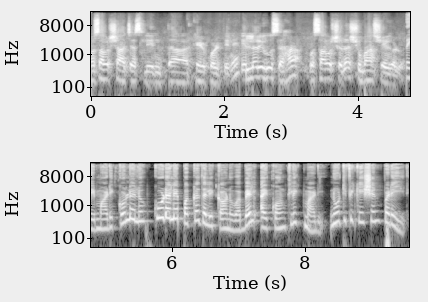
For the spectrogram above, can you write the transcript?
ಹೊಸ ವರ್ಷ ಆಚರಿಸಲಿ ಅಂತ ಕೇಳ್ಕೊಳ್ತೀನಿ. ಎಲ್ಲರಿಗೂ ಸಹ ಹೊಸ ವರ್ಷದ ಶುಭಾಶಯಗಳು. ಮಾಡಿಕೊಳ್ಳಲು ಕೂಡಲೇ ಪಕ್ಕದಲ್ಲಿ ಕಾಣುವ ಬೆಲ್ ಐಕಾನ್ ಕ್ಲಿಕ್ ಮಾಡಿ ನೋಟಿಫಿಕೇಶನ್ ಪಡೆಯಿರಿ.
